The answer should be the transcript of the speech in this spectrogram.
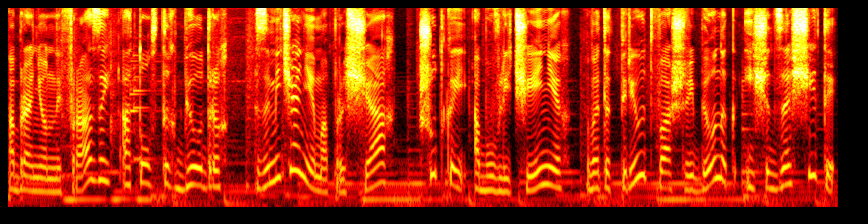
оброненной фразой о толстых бедрах, замечанием о прыщах, шуткой об увлечениях. В этот период ваш ребенок ищет защиты.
